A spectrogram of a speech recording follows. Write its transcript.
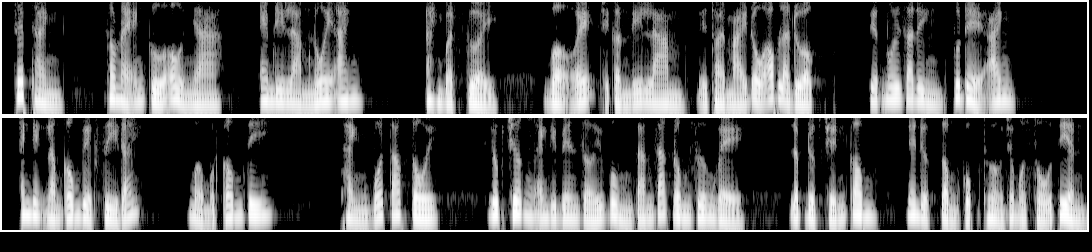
Sếp Thành, Sau này anh cứ ở nhà, Em đi làm nuôi anh. Anh bật cười, Vợ ấy chỉ cần đi làm Để thoải mái đầu óc là được, Việc nuôi gia đình cứ để anh. Anh định làm công việc gì đấy? Mở một công ty. Thành vuốt tóc tôi, Lúc trước anh đi biên giới vùng Tam Giác Đông Dương về, Lập được chiến công Nên được Tổng cục thưởng cho một số tiền.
